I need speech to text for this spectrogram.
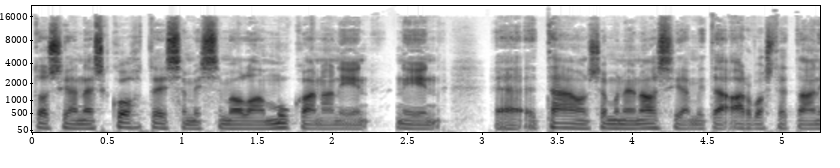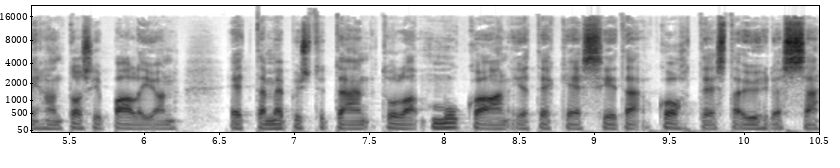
tosiaan näissä kohteissa, missä me ollaan mukana, niin, niin tämä on semmoinen asia, mitä arvostetaan ihan tosi paljon, että me pystytään tulla mukaan ja tekemään siitä kohteesta yhdessä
